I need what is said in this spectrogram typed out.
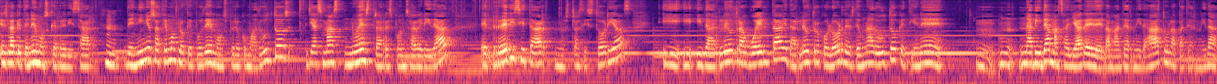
es la que tenemos que revisar. De niños hacemos lo que podemos, pero como adultos ya es más nuestra responsabilidad el revisitar nuestras historias y, darle otra vuelta y darle otro color desde un adulto que tiene mm, una vida más allá de la maternidad o la paternidad.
